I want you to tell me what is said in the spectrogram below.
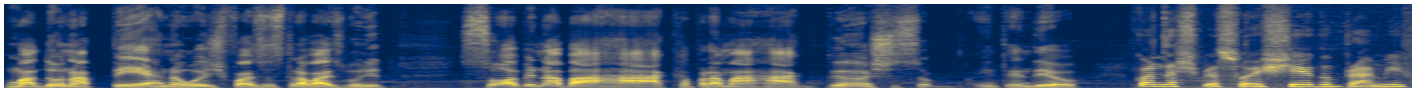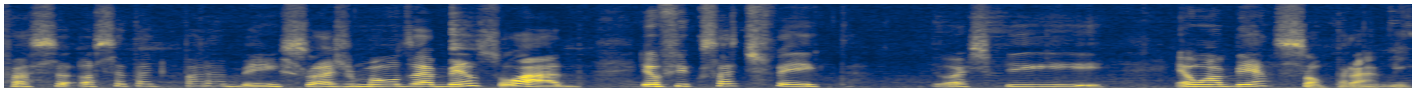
uma dor na perna, hoje faz uns trabalhos bonitos, sobe na barraca para amarrar gancho, entendeu? Quando as pessoas chegam para mim e falam, você está de parabéns, suas mãos é abençoada. Eu fico satisfeita. Eu acho que é uma benção para mim.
